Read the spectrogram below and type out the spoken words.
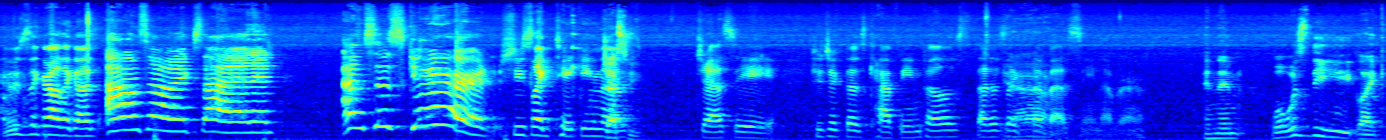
who's the girl that goes, I'm so excited. I'm so scared. She's like taking the. Jesse. Jesse. She took those caffeine pills. That is like Yeah. the best scene ever. And then what was the like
